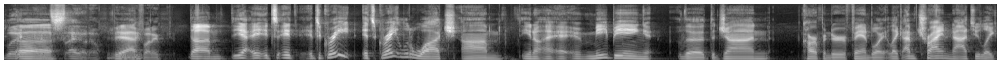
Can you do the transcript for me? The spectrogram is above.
Like, it's, I don't know. It'd Uh, yeah. funny. um yeah it's it it's a great it's a great little watch um you know I, I, me being the the john carpenter fanboy like i'm trying not to like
